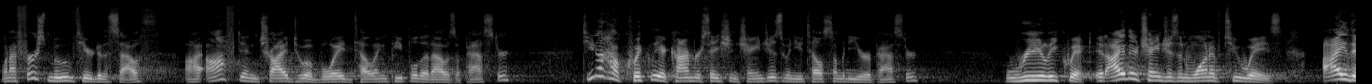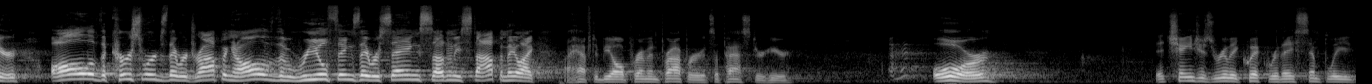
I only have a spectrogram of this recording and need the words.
When I first moved here to the South, I often tried to avoid telling people that I was a pastor. Do you know how quickly a conversation changes when you tell somebody you're a pastor? Really quick. It either changes in one of two ways. Either all of the curse words they were dropping and all of the real things they were saying suddenly stop and they're like, I have to be all prim and proper. It's a pastor here. Or it changes really quick where they simply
